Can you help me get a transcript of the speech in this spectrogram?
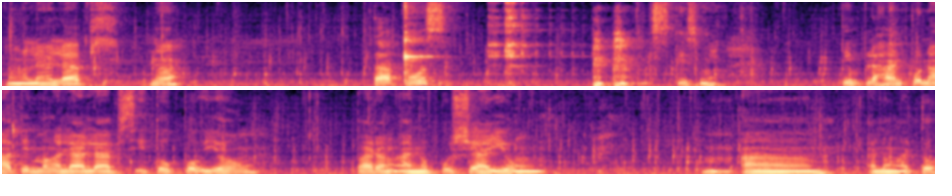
Mga lalabs, no? Tapos, excuse me, timplahan po natin mga lalabs. Ito po yung, parang ano po siya, yung, um, anong ato?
